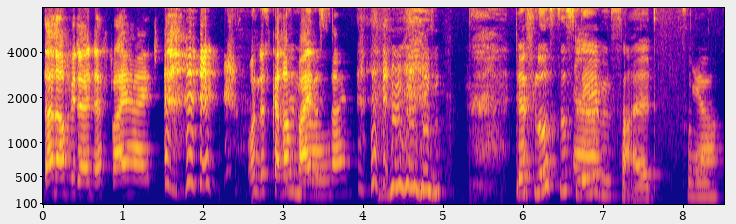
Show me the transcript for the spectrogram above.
dann auch wieder in der Freiheit. Und es kann auch genau. beides sein. Der Fluss des ja. Lebens halt. So. Ja.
